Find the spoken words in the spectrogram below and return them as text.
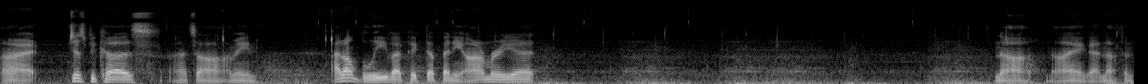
Alright. Just because, that's all. I mean, I don't believe I picked up any armor yet. No, no, I ain't got nothing.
